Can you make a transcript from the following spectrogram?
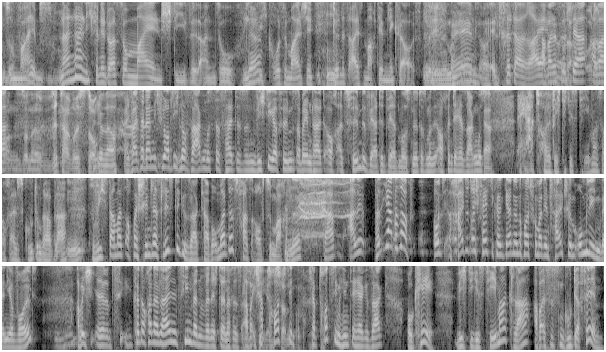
So Vibes. Nein, nein, ich finde, du hast so Meilenstiefel an. So riesig große Meilenstiefel. Dünnes Eis macht dem nichts aus. Nee, macht mir nichts aus. Tritt da rein. Aber das ist ja, Oder aber so, so eine Ritterrüstung. Genau. Ich weiß ja dann nicht, wie oft ich noch sagen muss, dass halt das ein wichtiger Film ist, aber eben halt auch als Film bewertet werden muss. Ne? Dass man auch hinterher sagen muss, ja. ja toll, wichtiges Thema, ist auch alles gut und bla bla. So wie ich es damals auch bei Schindlers Liste gesagt habe, um mal das Fass aufzumachen. Ne? Da alle, ja, pass auf. Und haltet euch fest, ihr könnt gerne noch mal schon mal den Fallschirm umlegen, wenn ihr wollt. Aber ich äh, könnt auch an der Leine ziehen, wenn, wenn euch danach ist. Aber ich habe jetzt trotzdem, schon. ich habe trotzdem hinterher gesagt, okay, wichtiges Thema, klar, aber es ist ein guter Film.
